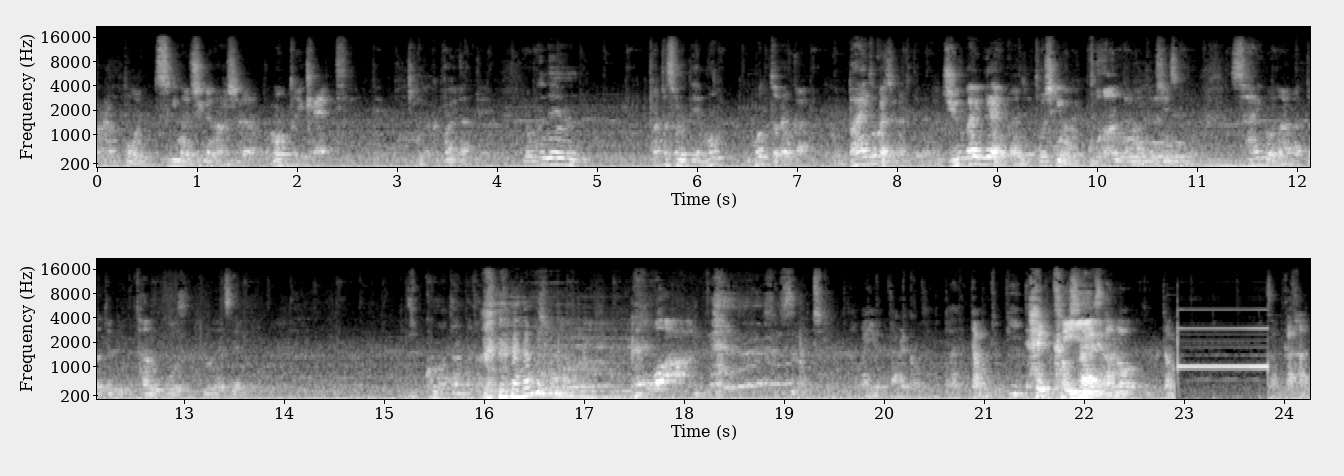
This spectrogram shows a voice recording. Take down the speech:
これはもう次の授業の話だともっといけって言って金額倍になって翌年またそれでももっとなんか倍とかじゃなくてなんか10倍ぐらいの感じで投資金額がバーンと上がったらしいんですけど最後の上がった時に単行のやつで一個も当たんなかったうわーみたいなちょっと名前言ったらあれかもしれない。多分ちょっとピーかもしれないです。あの多分さんかな。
